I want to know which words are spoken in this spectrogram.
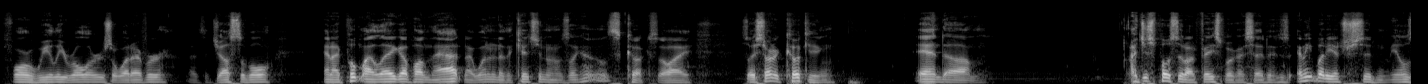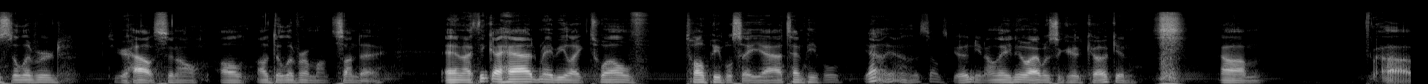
four wheelie rollers or whatever. That's adjustable. And I put my leg up on that, and I went into the kitchen, and I was like, "Oh, let's cook." So I, so I started cooking, and um, I just posted on Facebook. I said, "Is anybody interested in meals delivered to your house?" And I'll I'll I'll deliver them on Sunday. And I think I had maybe like 12, 12 people say yeah, ten people, yeah, yeah, that sounds good. You know, they knew I was a good cook, and um, uh,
